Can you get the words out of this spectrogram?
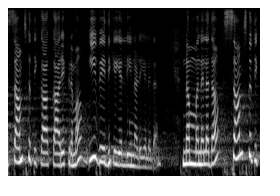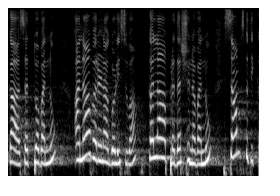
ಸಾಂಸ್ಕೃತಿಕ ಕಾರ್ಯಕ್ರಮ ಈ ವೇದಿಕೆಯಲ್ಲಿ ನಡೆಯಲಿದೆ. ನಮ್ಮ ನೆಲದ ಸಾಂಸ್ಕೃತಿಕ ಸತ್ವವನ್ನು ಅನಾವರಣಗೊಳಿಸುವ ಕಲಾ ಪ್ರದರ್ಶನವನ್ನು ಸಾಂಸ್ಕೃತಿಕ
